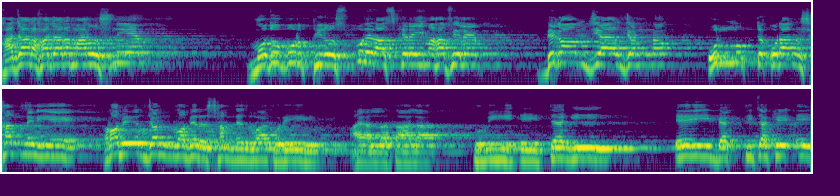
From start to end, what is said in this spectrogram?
হাজার হাজার মানুষ নিয়ে মধুপুর, ফিরোজপুরের আজকের এই মাহফিলে বেগম জিয়ার জন্য উন্মুক্ত কোরআন সামনে নিয়ে রবের জন্য রবের সামনে দোয়া করি। আয় আল্লাহ তাআলা, তুমি এই ত্যাগী, এই ব্যক্তিটাকে, এই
